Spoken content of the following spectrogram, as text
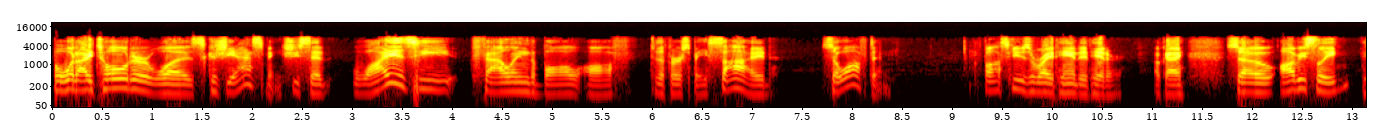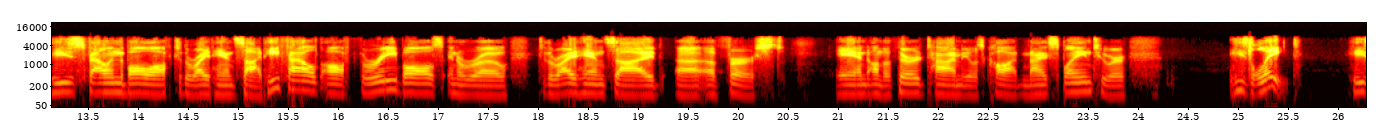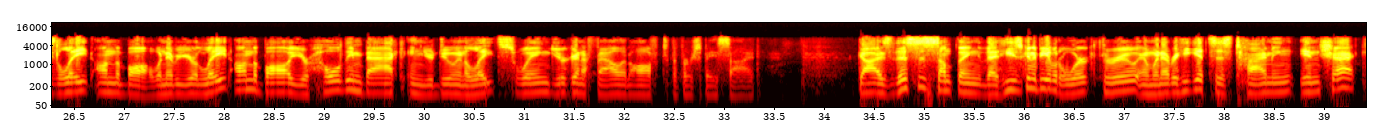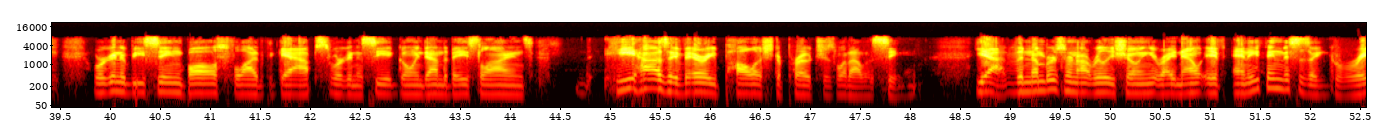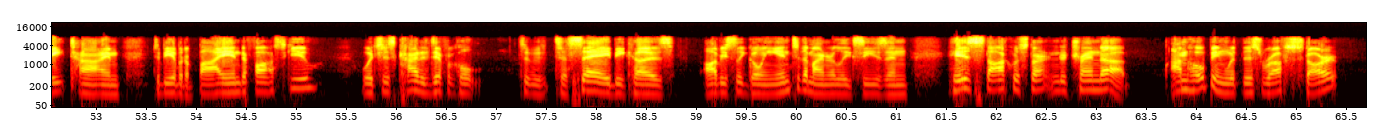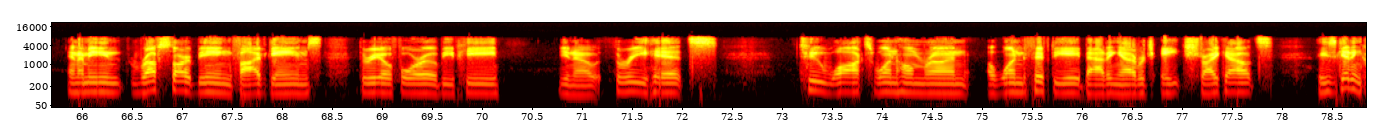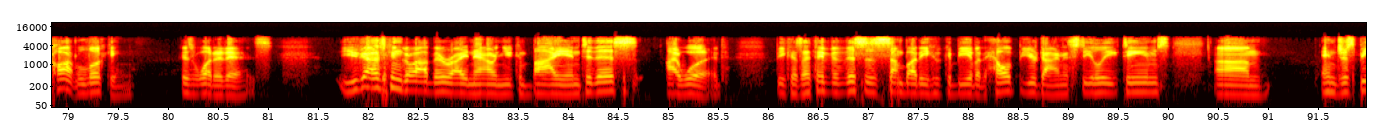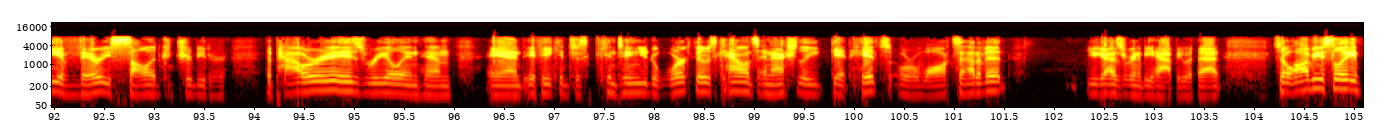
But what I told her was because she asked me, she said, "Why is he fouling the ball off to the first base side?" so often. Foscue's a right-handed hitter. Okay, so obviously he's fouling the ball off to the right-hand side. He fouled off three balls in a row to the right-hand side uh, of first, and on the third time it was caught. And I explained to her, he's late. He's late on the ball. Whenever you're late on the ball, you're holding back and you're doing a late swing, you're going to foul it off to the first base side guys, this is something that he's going to be able to work through. And whenever he gets his timing in check, we're going to be seeing balls fly to the gaps. We're going to see it going down the baselines. He has a very polished approach, is what I was seeing. Yeah, the numbers are not really showing it right now. If anything, this is a great time to be able to buy into Foscue, which is kind of difficult to to say because obviously going into the minor league season, his stock was starting to trend up I'm hoping with this rough start, and I mean rough start being five games, 304 OBP, you know, three hits, two walks, one home run, a 158 batting average, eight strikeouts. He's getting caught looking, is what it is. You guys can go out there right now and you can buy into this. I would, because I think that this is somebody who could be able to help your dynasty league teams. Um, and just be a very solid contributor. The power is real in him, and if he can just continue to work those counts and actually get hits or walks out of it, you guys are going to be happy with that. So obviously,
